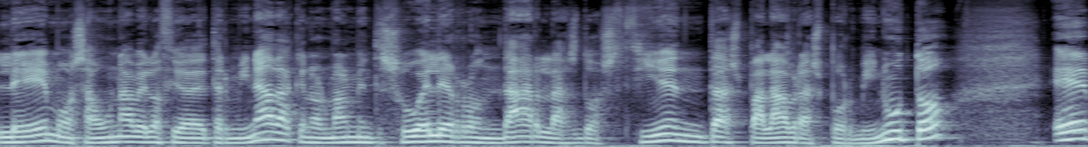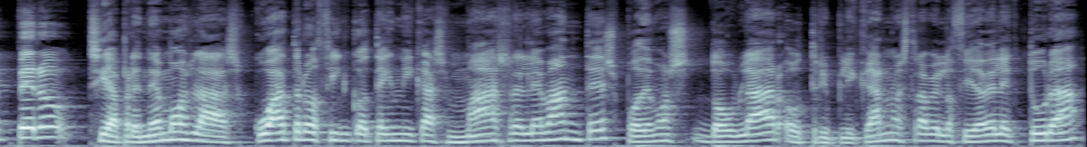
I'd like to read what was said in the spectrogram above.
leemos a una velocidad determinada que normalmente suele rondar las 200 palabras por minuto. Eh, pero si aprendemos las 4 o 5 técnicas más relevantes, podemos doblar o triplicar nuestra velocidad de lectura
